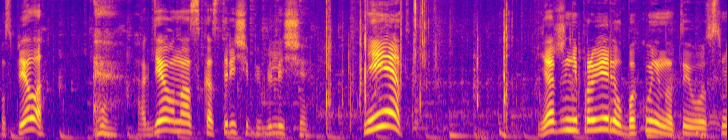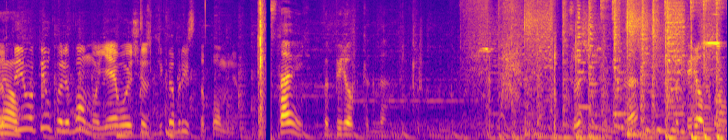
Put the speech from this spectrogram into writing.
Успела? А где у нас кострище, пепелище? Нет! Я же не проверил Бакунина, ты его Да снял. ты его пил по-любому, я его еще с декабриста помню. Ставить поперек тогда. Слышишь, да? Поперек его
